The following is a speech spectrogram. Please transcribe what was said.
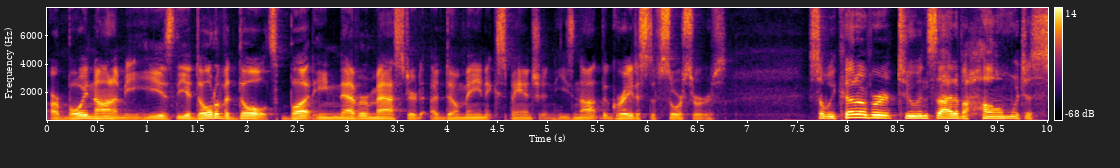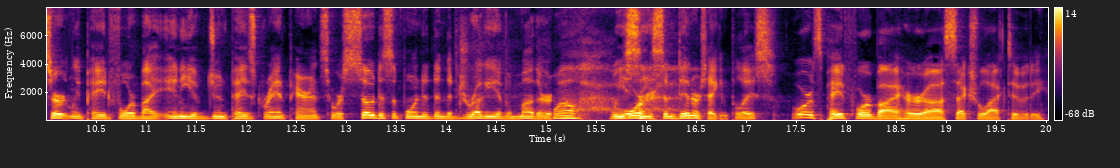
our boy Nanami, he is the adult of adults, but he never mastered a domain expansion. He's not the greatest of sorcerers. So we cut over to inside of a home, which is certainly paid for by any of Junpei's grandparents, who are so disappointed in the druggie of a mother. Well, we or, see some dinner taking place. or it's paid for by her uh, sexual activity.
